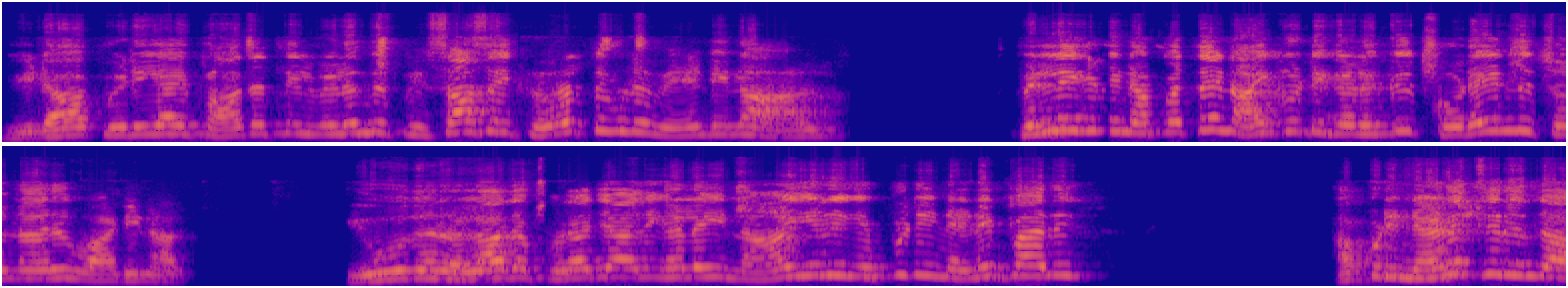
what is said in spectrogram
விடாப்பிடியாய் பாதத்தில் விழுந்து பிசாசை துரத்துவிட வேண்டினால் பிள்ளைகளின் அப்பத்தை நாய்க்குட்டிகளுக்கு கொடைன்னு சொன்னாரு வாடினாள் யூதர் அல்லாத புறஜாதிகளை ஞாயிறு எப்படி நினைப்பாரு? அப்படி நினைச்சிருந்தா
